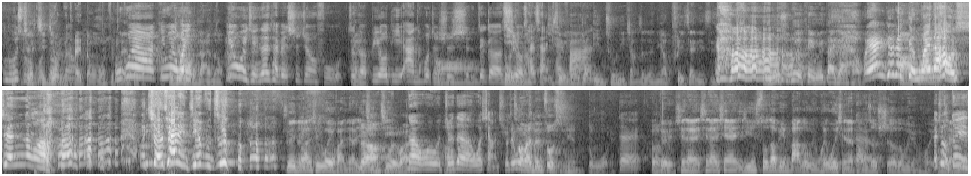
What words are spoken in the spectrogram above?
你为什么不懂呢不太懂，我不太懂不会啊，因为我觉我好难哦。因为我以前在台北市政府这个哎 BOT 案或者是是哦这个私有财产开发就引出你讲这个，你要 present 你自己。我刘淑慧可以为大家好我。要你的梗埋的好深哦，我球差点接不住。所以你要去卫环，你要去经，济。那我我觉得我想去经济，而且未还能做的事情很多哎。对。呃对，现在现在现在已经缩到变八个委员会，我以前在跑的时候十二个委员会，而且我对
